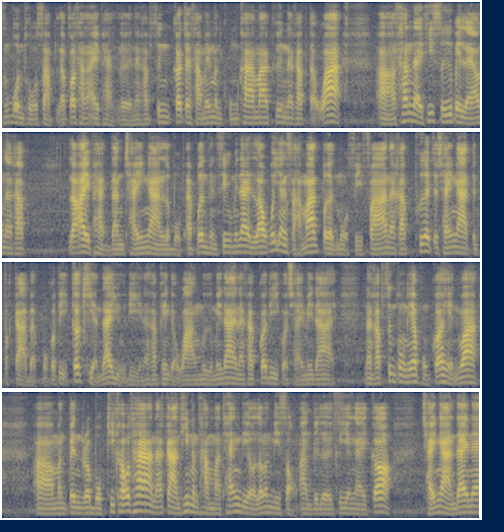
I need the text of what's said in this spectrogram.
ทั้งบนโทรศัพท์แล้วก็ทั้ง iPad เลยนะครับ ซึ่งก็จะทำให้มันคุ้มค่ามากขึ้นนะครับ แต่ว่าท่านใดที่ซื้อไปแล้วนะครับแล้ว iPad ดันใช้งานระบบ Apple Pencil ไม่ได้ เราก็ยังสามารถเปิดโหมดสีฟ้านะครับ เพื่อจะใช้งานเป็นปากกาแบบปกติ ก็เขียนได้อยู่ดีนะครับ เพียงแต่วางมือไม่ได้นะครับ ก็ดีกว่าใช้ไม่ได้นะครับ ซึ่งตรงนี้ผมก็เห็นว่ามันเป็นระบบที่เข้าท่านะ การที่มันทำมาแท่งเดียว แล้วมันมี 2 อันไปเลย คือยังไงก็ ใช้งานได้แน่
